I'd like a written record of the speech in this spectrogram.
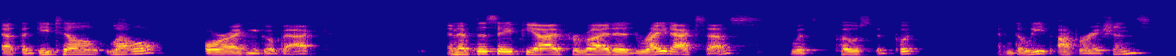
at the detail level, or I can go back. And if this API provided write access with post and put and delete operations,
